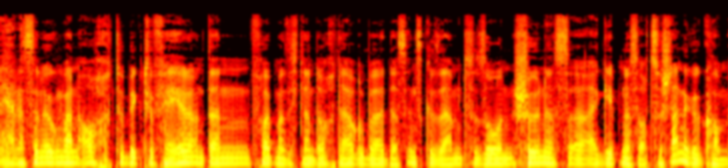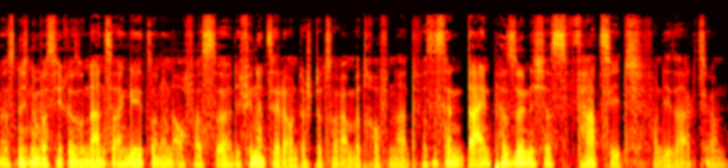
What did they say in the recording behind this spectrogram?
Ja, das ist dann irgendwann auch too big to fail und dann freut man sich dann doch darüber, dass insgesamt so ein schönes äh, Ergebnis auch zustande gekommen ist. Nicht nur was die Resonanz angeht, sondern auch was äh, die finanzielle Unterstützung anbetroffen hat. Was ist denn dein persönliches Fazit von dieser Aktion?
